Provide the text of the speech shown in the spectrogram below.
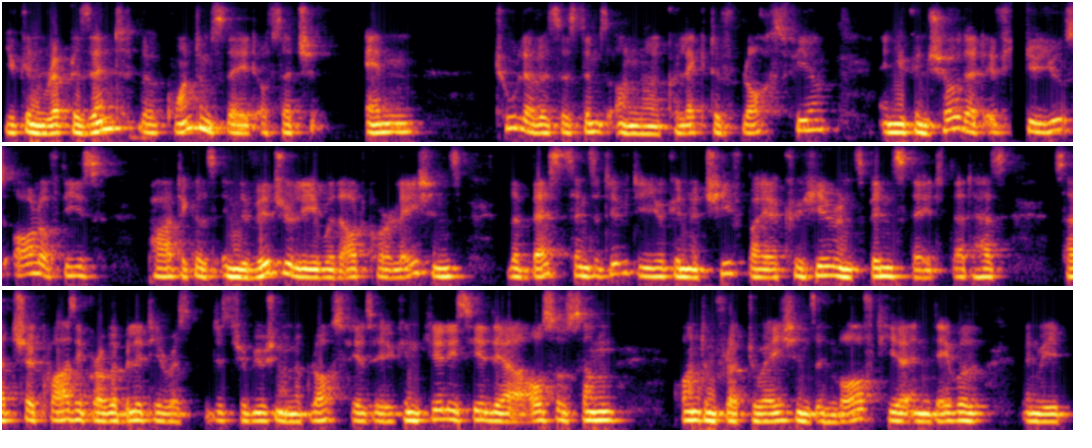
you can represent the quantum state of such n two-level systems on a collective Bloch sphere. And you can show that if you use all of these particles individually without correlations, the best sensitivity you can achieve by a coherent spin state that has such a quasi-probability distribution on the Bloch sphere. So you can clearly see there are also some quantum fluctuations involved here, and they will, when we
